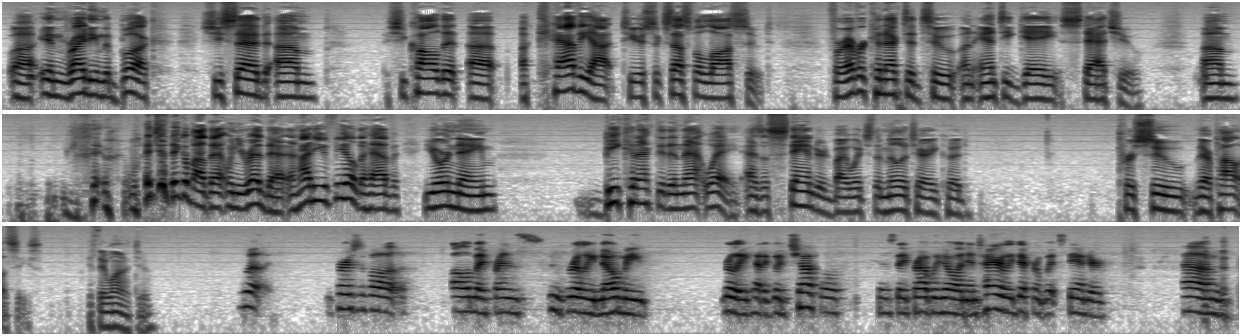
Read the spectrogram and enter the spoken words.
uh, in writing the book, she said. Um, she called it a, a caveat to your successful lawsuit, forever connected to an anti-gay statue. Um, what did you think about that when you read that, and how do you feel to have your name be connected in that way as a standard by which the military could pursue their policies if they wanted to? Well, first of all, all of my friends who really know me really had a good chuckle because they probably know an entirely different wit standard. Um,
